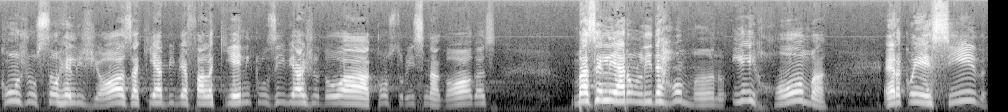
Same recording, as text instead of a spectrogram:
conjunção religiosa, que a Bíblia fala que ele inclusive ajudou a construir sinagogas. Mas ele era um líder romano. E Roma era conhecida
